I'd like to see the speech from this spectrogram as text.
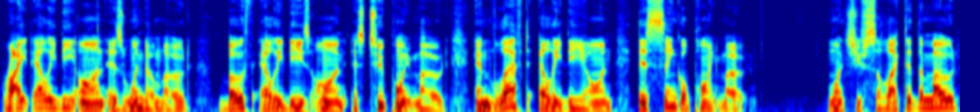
Right LED on is window mode, both LEDs on is two point mode, and left LED on is single point mode. Once you've selected the mode,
